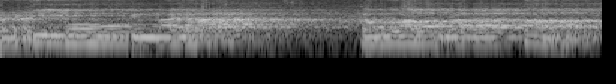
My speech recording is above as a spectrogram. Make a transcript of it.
ಅಡ್ಕಿ ಮೋಗ್ ನಗರ ಕಮಲಾಪುರ ತಾಲೂಕು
